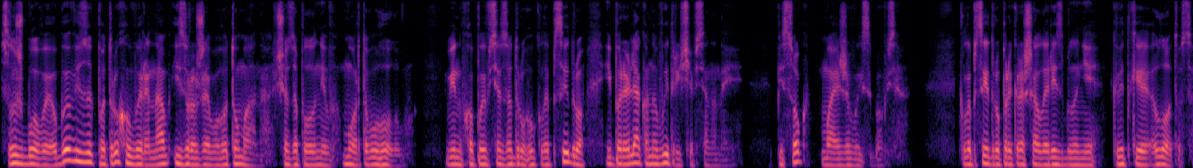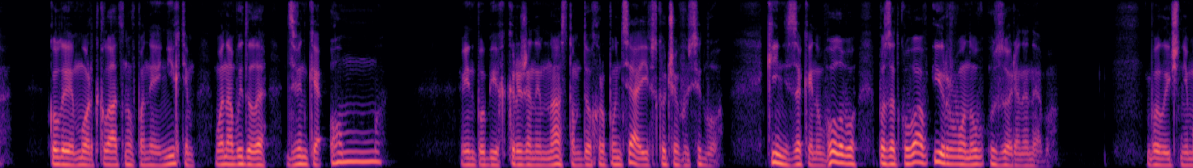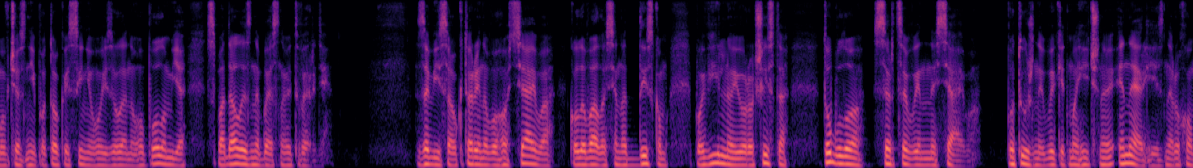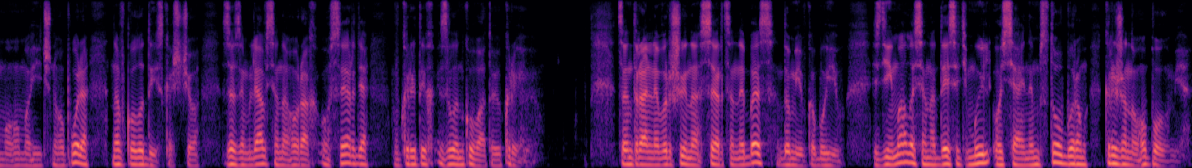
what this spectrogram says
Службовий обов'язок потроху виринав із рожевого тумана, що заполонив мортову голову. Він вхопився за другу клепсидру і перелякано витріщився на неї. Пісок майже висипався. Клепсидру прикрашали різьблені квітки лотоса. Коли морт клацнув по неї нігтям, вона видала дзвінке Ом. Він побіг крижаним настом до хропунця і вскочив у сідло. Кінь закинув голову, позадкував і рвонув у зоряне небо. Величні мовчазні потоки синього і зеленого полум'я спадали з небесної тверді. Завіса октаринового сяйва коливалася над диском повільно і урочисто, то було серцевинне сяйво, потужний викид магічної енергії з нерухомого магічного поля навколо диска, що заземлявся на горах осердя, вкритих зеленкуватою кригою. Центральна вершина серця небес, домівка богів, здіймалася на 10 миль осяйним стовбуром крижаного полум'я.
